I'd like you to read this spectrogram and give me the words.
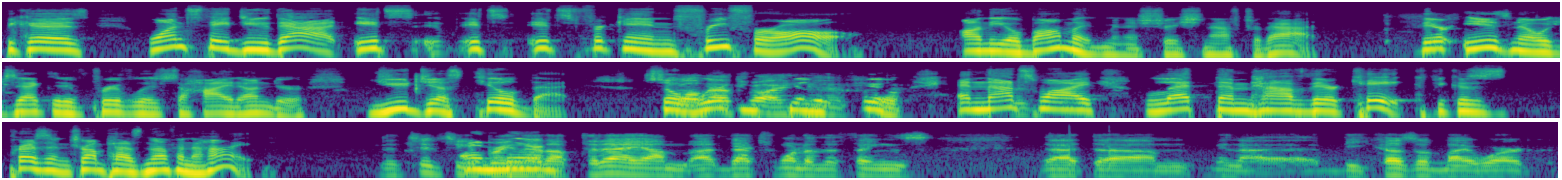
because once they do that, it's it's it's freaking free for all on the Obama administration. After that, there is no executive privilege to hide under. You just killed that, so Well, we're that's gonna kill it too. And that's why let them have their cake because President Trump has nothing to hide. Since you And bring that up today, um, uh, that's one of the things that um, you know because of my work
